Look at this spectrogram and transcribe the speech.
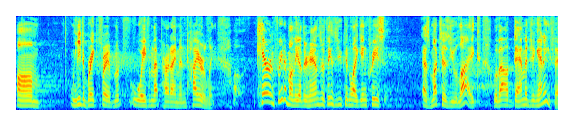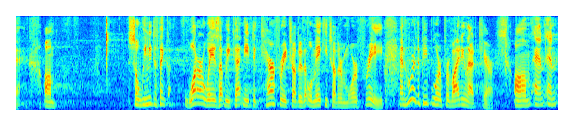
Um, we need to break away from that paradigm entirely. Uh, care and freedom, on the other hand, are things you can like increase as much as you like without damaging anything. Um, so we need to think, what are ways that we need to care for each other that will make each other more free? And who are the people who are providing that care? Um, and, and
